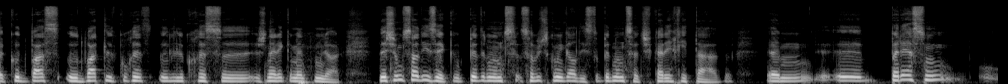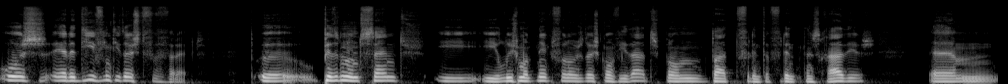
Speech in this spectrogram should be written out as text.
a que o debate, o debate lhe, corresse, lhe corresse genericamente melhor. Deixa-me só dizer que o Pedro Nuno, sobre isto que o Miguel disse, o Pedro Nuno Santos ficar irritado, um, uh, eh, parece-me, hoje era dia 22 de fevereiro, uh, Pedro Nuno Santos e, e Luís Montenegro foram os dois convidados para um debate frente a frente nas rádios, um,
